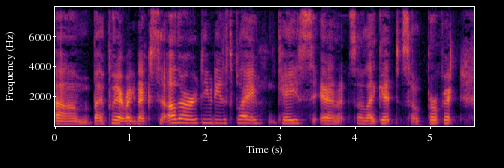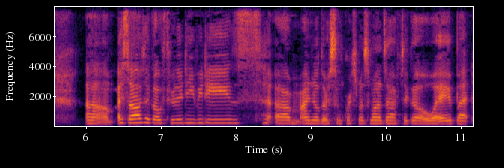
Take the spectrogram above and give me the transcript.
Um, but I put it right next to other DVD display case, and so I like it. So perfect. Um, I still have to go through the DVDs. Um, I know there's some Christmas ones I have to go away, but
